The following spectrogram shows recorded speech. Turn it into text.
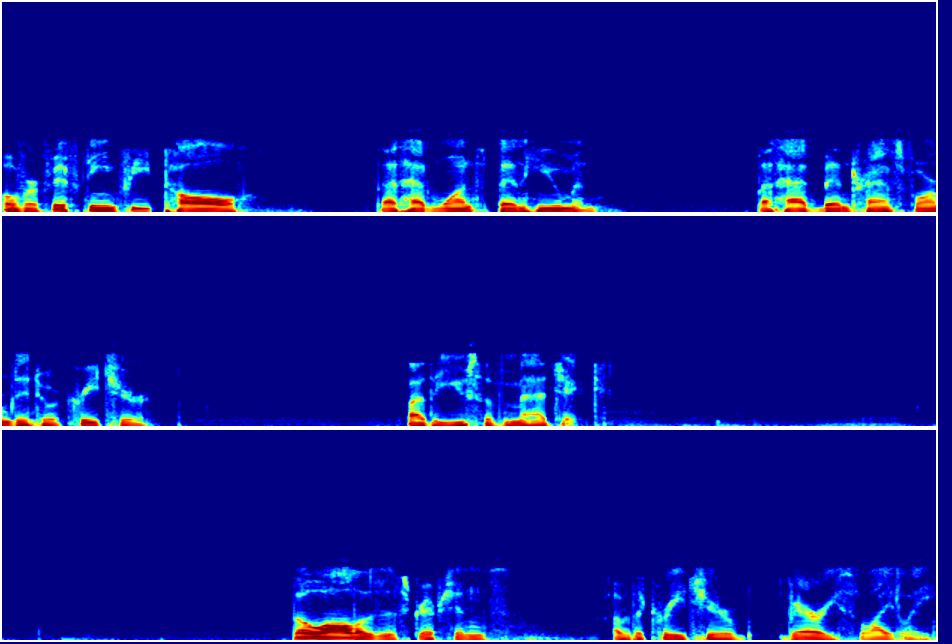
over 15 feet tall that had once been human but had been transformed into a creature by the use of magic. Though all of the descriptions of the creature vary slightly,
